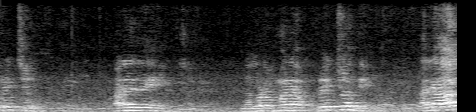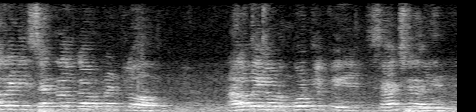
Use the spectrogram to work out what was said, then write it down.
బ్రిడ్జ్ మనది ఇప్పుడు మన బ్రిడ్జ్ ఉంది. అది ఆల్రెడీ సెంట్రల్ గవర్నమెంట్లో నలభై ఏడు కోట్లకి శాంక్షన్ అయ్యింది.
